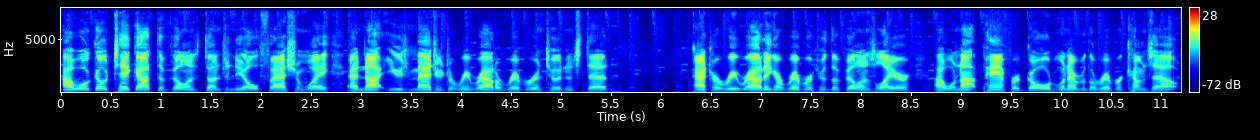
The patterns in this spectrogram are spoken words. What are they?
I will go take out the villain's dungeon the old-fashioned way, and not use magic to reroute a river into it instead. After rerouting a river through the villain's lair, I will not pan for gold whenever the river comes out.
